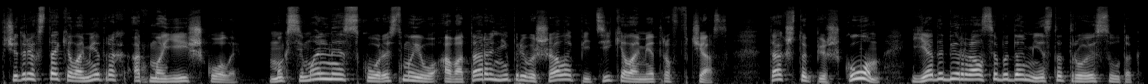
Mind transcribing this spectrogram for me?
в 400 километрах от моей школы. Максимальная скорость моего аватара не превышала 5 км в час, так что пешком я добирался бы до места трое суток.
